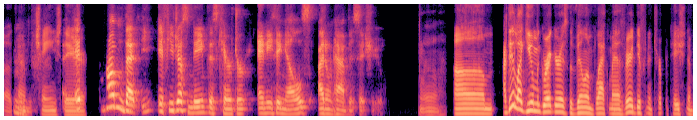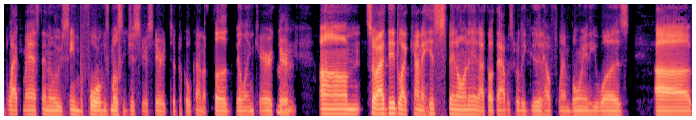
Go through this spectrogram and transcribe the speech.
uh, kind mm. of change there. Problem that if you just name this character anything else, I don't have this issue. Yeah. Um, I did like Ewan McGregor as the villain, Black Mask. Very different interpretation of Black Mask than we've seen before. Who's mostly just your stereotypical kind of thug villain character. Mm-hmm. Um, so I did like kind of his spin on it. I thought that was really good. How flamboyant he was. Uh,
